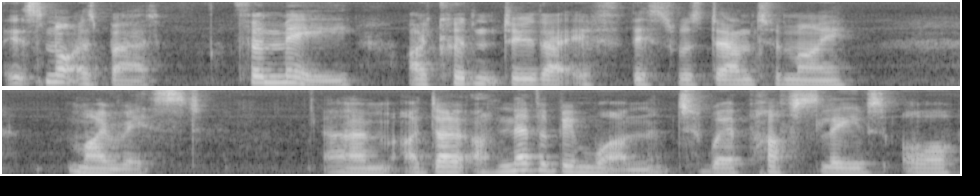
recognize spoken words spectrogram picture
it's not as bad. For me, I couldn't do that if this was down to my my wrist. Um, I don't. I've never been one to wear puff sleeves or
